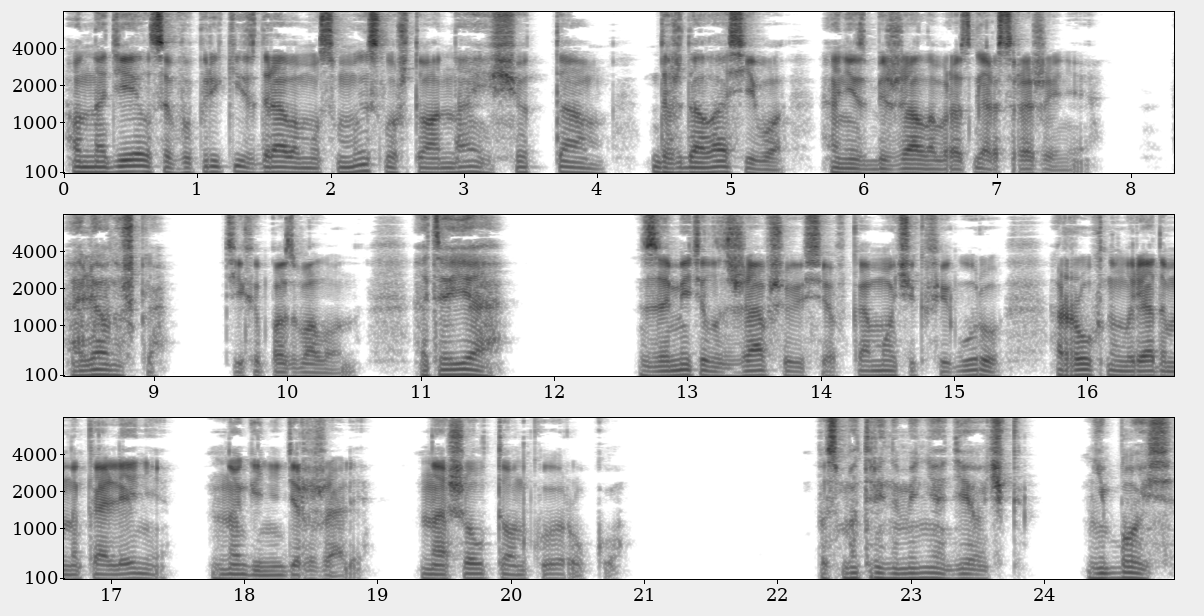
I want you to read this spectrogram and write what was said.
Он надеялся, вопреки здравому смыслу, что она еще там, дождалась его, а не сбежала в разгар сражения. «Аленушка!» — тихо позвал он. «Это я!» Заметил сжавшуюся в комочек фигуру, рухнул рядом на колени, ноги не держали. Нашел тонкую руку. «Посмотри на меня, девочка, не бойся!»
